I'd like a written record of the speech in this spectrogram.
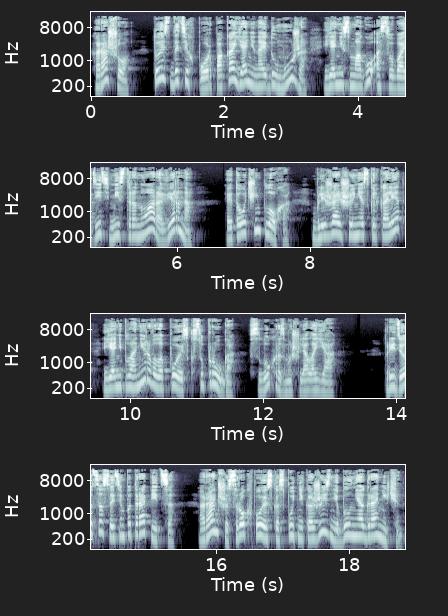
Хорошо, то есть до тех пор, пока я не найду мужа, я не смогу освободить мистера Нуара, верно? Это очень плохо. В ближайшие несколько лет я не планировала поиск супруга, вслух размышляла я. Придется с этим поторопиться. Раньше срок поиска спутника жизни был неограничен,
